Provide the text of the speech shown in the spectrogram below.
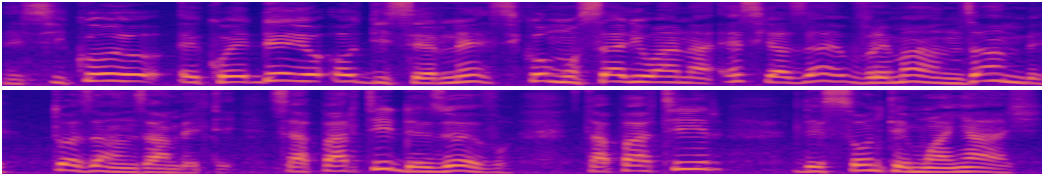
me sikoyo ekoede yo odiscerne sikoyo mosali wana estce aza vraiment nzambe? To aza nzambe c'est à partir des œuvres. C'est à partir de son témoignage.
